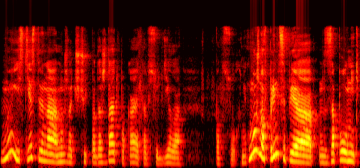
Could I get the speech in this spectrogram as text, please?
Ну и, естественно, нужно чуть-чуть подождать, пока это все дело подсохнет. Можно, в принципе, заполнить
